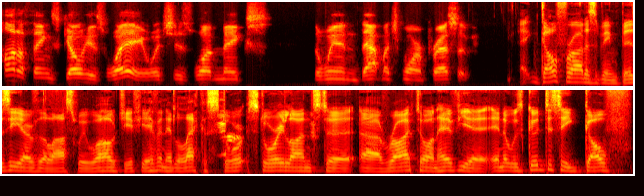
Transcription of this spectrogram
ton of things go his way, which is what makes the win that much more impressive. Golf writers have been busy over the last wee while, Geoff. You haven't had a lack of sto- storylines to uh, write on, have you? And it was good to see golf,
